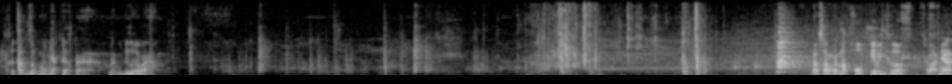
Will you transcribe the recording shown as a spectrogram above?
Mình cứ tận dụng mình nhặt được là là mình đưa nó vào. Lắp xong vẫn lắp hộp kia bình thường, các bạn nhé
